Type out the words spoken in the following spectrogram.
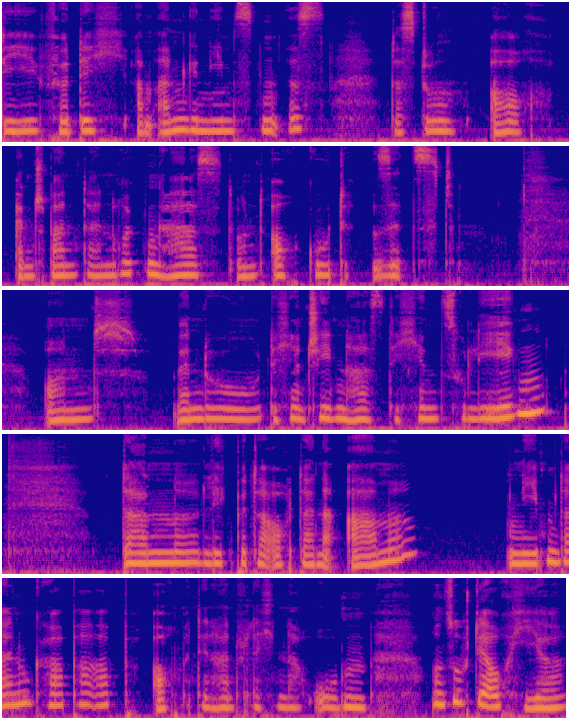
die für dich am angenehmsten ist, dass du auch entspannt deinen Rücken hast und auch gut sitzt. Und wenn du dich entschieden hast, dich hinzulegen, dann leg bitte auch deine Arme neben deinem Körper ab, auch mit den Handflächen nach oben und such dir auch hier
